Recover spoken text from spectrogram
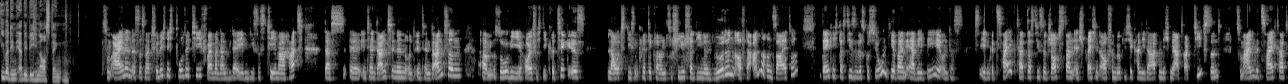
über den RBB hinausdenken? Zum einen ist es natürlich nicht positiv, weil man dann wieder eben dieses Thema hat, dass äh, Intendantinnen und Intendanten, ähm, so wie häufig die Kritik ist, laut diesen Kritikern zu viel verdienen würden. Auf der anderen Seite denke ich, dass diese Diskussion hier beim RBB und das es eben gezeigt hat, dass diese Jobs dann entsprechend auch für mögliche Kandidaten nicht mehr attraktiv sind, zum einen gezeigt hat,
